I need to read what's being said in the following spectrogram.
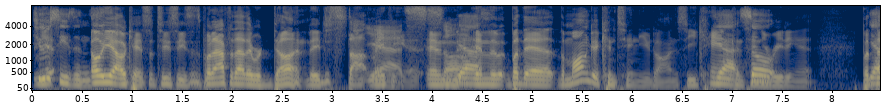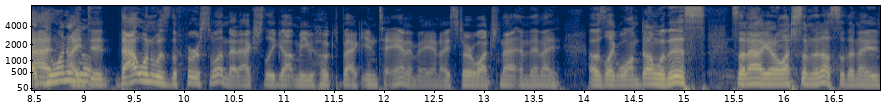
Two Yeah. seasons. Oh yeah, okay, so two seasons, but after that they were done. They just stopped Yeah, making it it, and. Yeah. and the but the the manga continued on, so you can Yeah, continue so- reading it. But Yeah, that you I know- did that one was the first one that actually got me hooked back into anime, and I started watching that, and then I I was like, well, I'm done with this, so now I gotta watch something else. So then I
